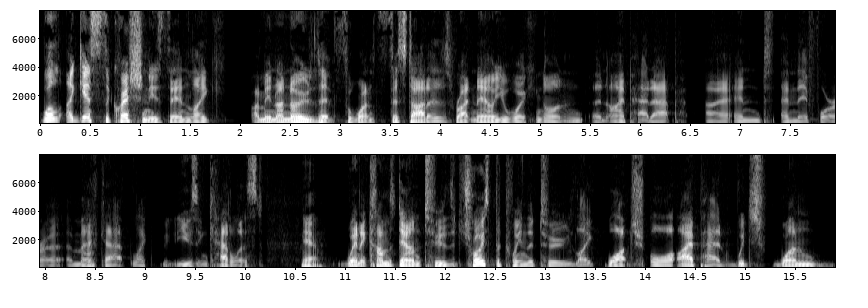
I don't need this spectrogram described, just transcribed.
Well, I guess the question is then like I mean, I know that for one for starters, right now you're working on an iPad app uh, and and therefore a, a Mac app, like using Catalyst. Yeah. When it comes down to the choice between the two, like Watch or iPad, which one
